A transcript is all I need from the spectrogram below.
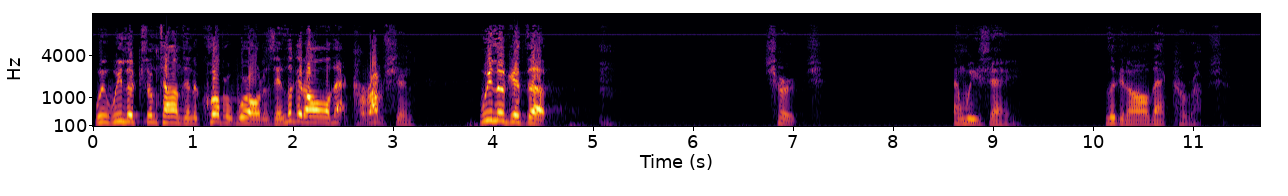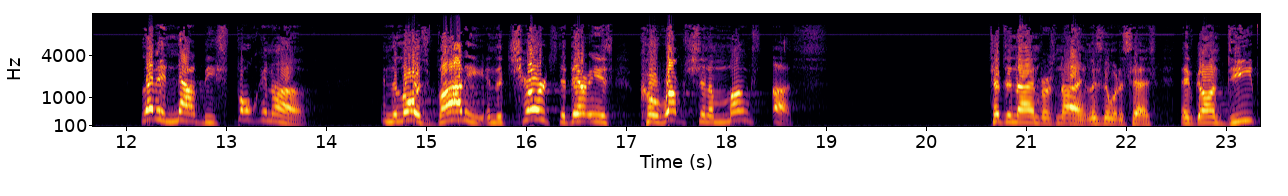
We, we look sometimes in the corporate world and say, look at all that corruption. We look at the church and we say, look at all that corruption. Let it not be spoken of in the Lord's body, in the church, that there is corruption amongst us. Chapter 9, verse 9, listen to what it says. They've gone deep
